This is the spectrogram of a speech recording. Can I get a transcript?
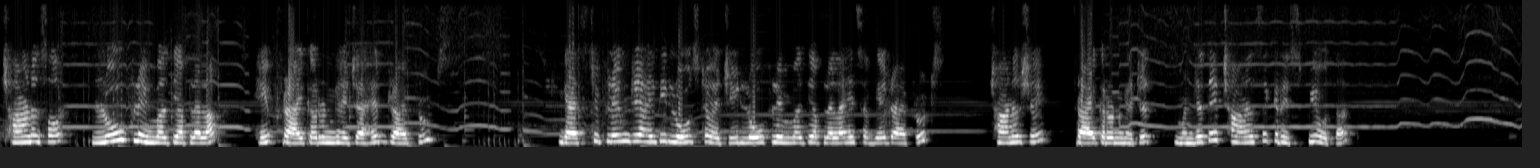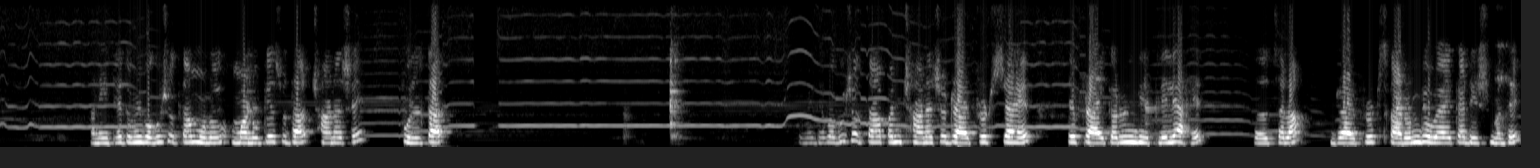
छान असं लो फ्लेमवरती आपल्याला हे फ्राय करून घ्यायचे आहेत ड्रायफ्रुट्स गॅसची फ्लेम जी आहे ती लोच ठेवायची. लो फ्लेमवरती आपल्याला हे सगळे ड्रायफ्रुट्स छान असे फ्राय करून घ्यायचे म्हणजे ते छान असे क्रिस्पी होतात. आणि इथे तुम्ही बघू शकता मनु मनुके सुद्धा छान असे फुलतात. तुम्ही इथे बघू शकता आपण छान असे ड्रायफ्रुट्स जे आहेत ते फ्राय करून घेतलेले आहेत. तर चला ड्रायफ्रुट्स काढून घेऊया एका डिशमध्ये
